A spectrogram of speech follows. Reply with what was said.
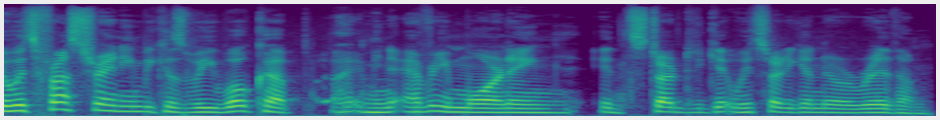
It was frustrating because we woke up. I mean, every morning it started to get. We started getting into a rhythm.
